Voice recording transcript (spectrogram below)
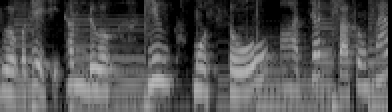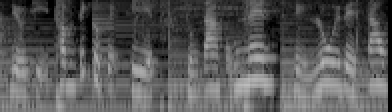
vừa có thể trị thâm được nhưng một số hoạt chất và phương pháp điều trị thâm tích cực ấy, thì chúng ta cũng nên để lui về sau.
